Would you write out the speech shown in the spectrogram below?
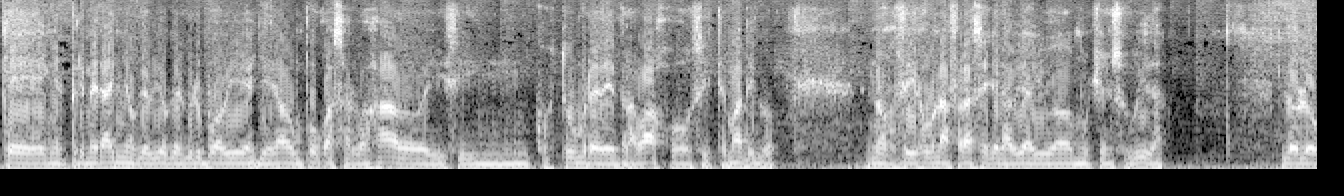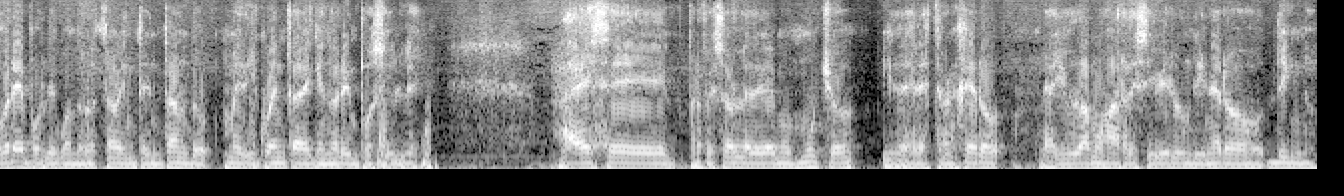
que en el primer año que vio que el grupo había llegado un poco asalvajado y sin costumbre de trabajo sistemático, nos dijo una frase que le había ayudado mucho en su vida. Lo logré porque cuando lo estaba intentando me di cuenta de que no era imposible. A ese profesor le debemos mucho y desde el extranjero le ayudamos a recibir un dinero digno,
